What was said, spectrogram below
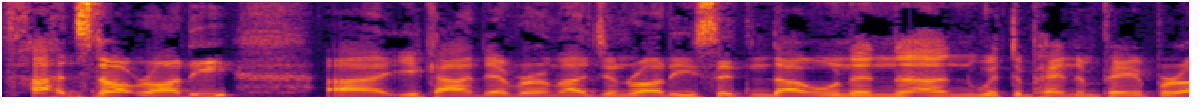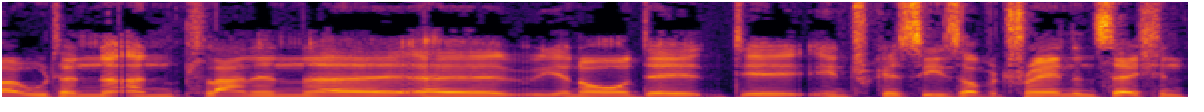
that's not Roddy. Uh, you can't ever imagine Roddy sitting down and, and with the pen and paper out and and planning, uh, uh, you know, the the intricacies of a training session.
